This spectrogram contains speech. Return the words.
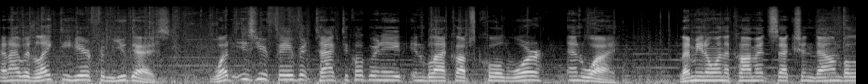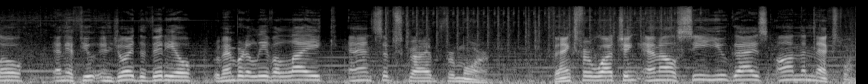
and I would like to hear from you guys. What is your favorite tactical grenade in Black Ops Cold War, and why? Let me know in the comment section down below, and if you enjoyed the video, remember to leave a like and subscribe for more. Thanks for watching, and I'll see you guys on the next one.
